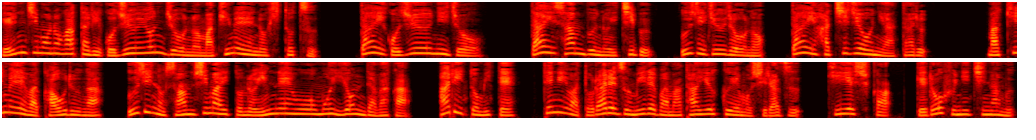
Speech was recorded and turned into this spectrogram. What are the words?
源氏物語54条の巻名の一つ。第52条。第3部の一部、宇治十条の第8条にあたる。巻名は薫が、宇治の三姉妹との因縁を思い読んだ和歌、ありと見て、手には取られず見ればまた行方も知らず、キエシカ、ゲロフにちなむ。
